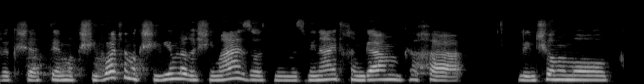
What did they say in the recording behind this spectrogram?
וכשאתם מקשיבות ומקשיבים לרשימה הזאת, אני מזמינה אתכם גם ככה לנשום עמוק,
